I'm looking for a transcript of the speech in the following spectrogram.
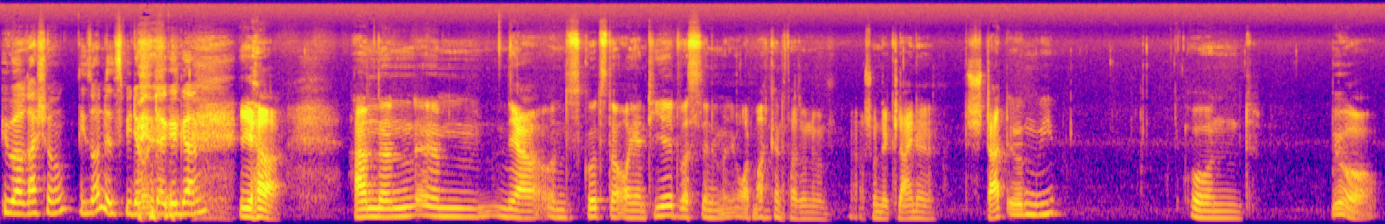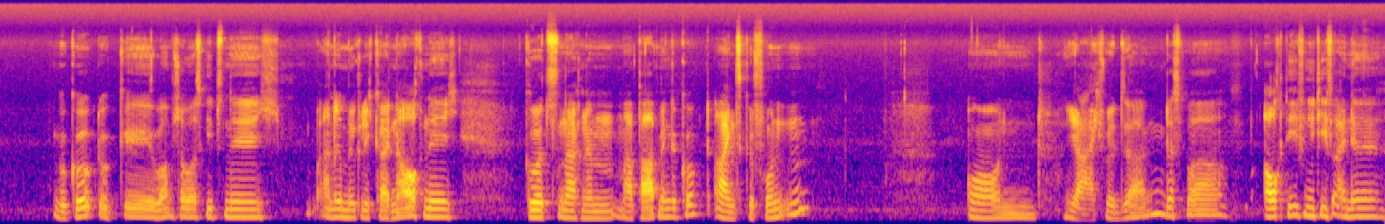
Überraschung, die Sonne ist wieder untergegangen. ja. Haben dann ähm, ja, uns kurz da orientiert, was du in dem Ort machen kannst. War so eine, ja, schon eine kleine Stadt irgendwie. Und ja, geguckt, okay, Raumshowers gibt es nicht, andere Möglichkeiten auch nicht. Kurz nach einem Apartment geguckt, eins gefunden. Und ja, ich würde sagen, das war auch definitiv eine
